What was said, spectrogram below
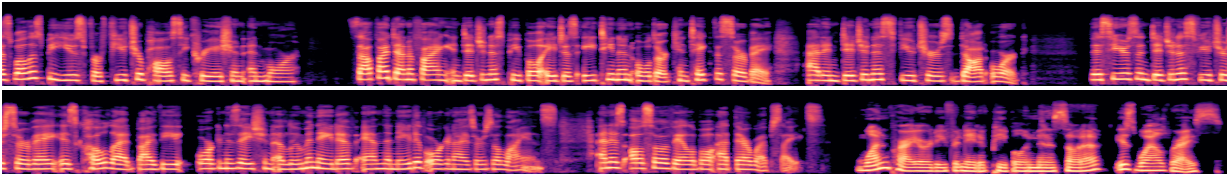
as well as be used for future policy creation and more. Self identifying Indigenous people ages 18 and older can take the survey at indigenousfutures.org. This year's Indigenous Futures Survey is co led by the organization Illuminative and the Native Organizers Alliance and is also available at their websites. One priority for Native people in Minnesota is wild rice.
